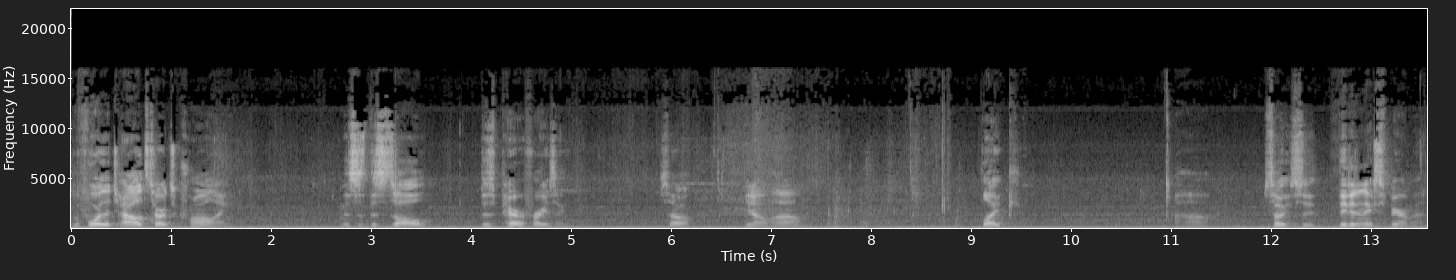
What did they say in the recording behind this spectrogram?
before the child starts crawling, and this is this is all this is paraphrasing. So, you know, um, like, uh, so so they did an experiment.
